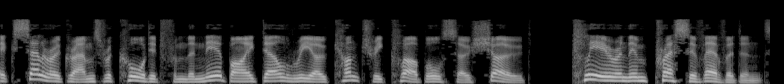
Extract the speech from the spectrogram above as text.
Accelerograms recorded from the nearby Del Rio Country Club also showed clear and impressive evidence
